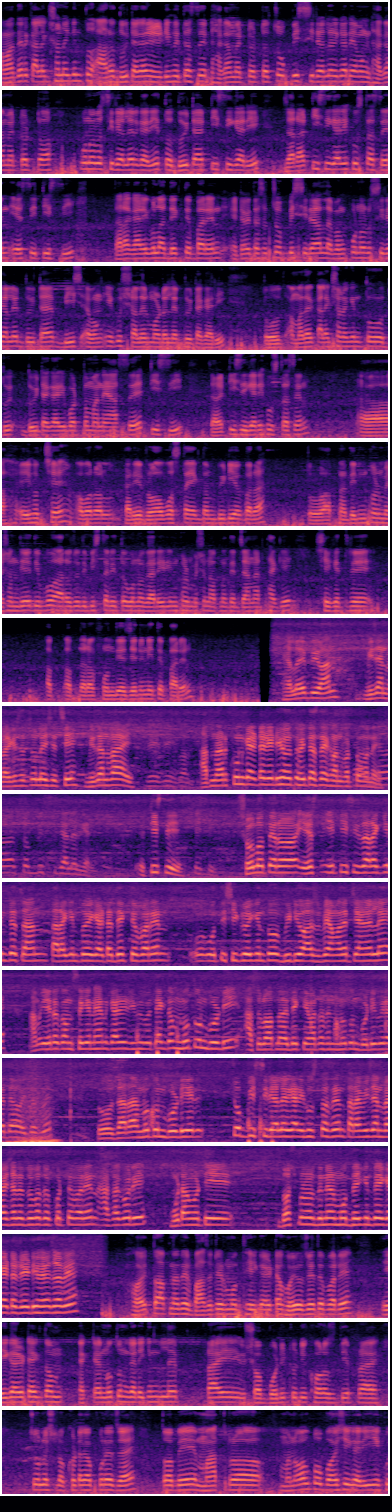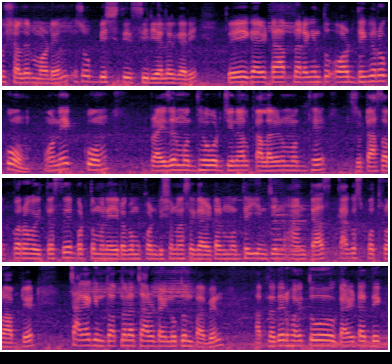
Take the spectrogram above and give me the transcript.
আমাদের কালেকশনে কিন্তু আরও দুইটা গাড়ি রেডি হইতেছে। ঢাকা মেট্রোটা চব্বিশ সিরিয়ালের গাড়ি এবং ঢাকা মেট্রোটা পনেরো সিরিয়ালের গাড়ি। তো দুইটা টিসি গাড়ি। যারা টিসি গাড়ি খুঁজতেছেন এসি টিসি তারা গাড়িগুলো দেখতে পারেন। এটা হইতেছে চব্বিশ সিরিয়াল এবং পনেরো সিরিয়ালের দুইটা বিশ এবং একুশ সালের মডেলের দুইটা গাড়ি। তো আমাদের কালেকশনে কিন্তু দুই, দুইটা গাড়ি বর্তমানে আছে টিসি যারা টিসি গাড়ি খুঁজতেছেন এই হচ্ছে ওভারঅল গাড়ির র অবস্থায় একদম ভিডিও করা। তো আপনাদের ইনফরমেশন দিয়ে দিব। আরও যদি বিস্তারিত কোনো গাড়ির ইনফরমেশন আপনাদের জানার থাকে সেক্ষেত্রে আপ- আপনারা ফোন দিয়ে জেনে নিতে পারেন। হ্যালো এভরিওয়ান মিজান ভাইয়ের কাছে চলে এসেছি। মিজান ভাই জি জি বল। আপনার কোন গাড়িটা রেডি হতে হইতাছে এখন বর্তমানে? চব্বিশ সিরিয়ালের গাড়ি। টিসি টিসি ষোলো তেরো এস ইটিসি যারা কিনতে চান তারা কিন্তু এই গাড়িটা দেখতে পারেন। অতি শীঘ্রই কিন্তু ভিডিও আসবে আমাদের চ্যানেলে আমি এরকম সেকেন্ড হ্যান্ড গাড়ি রিভিউ করতে একদম নতুন বডি আসলে আপনারা দেখতে পাচ্ছেন নতুন বডি করে দেওয়া হইতেছে। তো যারা নতুন বডির চব্বিশ সিরিয়ালের গাড়ি খুঁজতেছেন, তারা মিজান ভাইয়ের সাথে যোগাযোগ করতে পারেন। আশা করি মোটামুটি দশ পনেরো দিনের মধ্যেই কিন্তু এই গাড়িটা রেডি হয়ে যাবে। হয়তো আপনাদের বাজেটের মধ্যে এই গাড়িটা হয়েও যেতে পারে। এই গাড়িটা একদম একটা নতুন গাড়ি কিনলে প্রায় সব বডি টডি খরচ দিয়ে প্রায় চল্লিশ লক্ষ টাকা পড়ে যায়। তবে মাত্র মানে অল্প বয়সী গাড়ি, একুশ সালের মডেল চব্বিশ সিরিয়ালের গাড়ি। তো এই গাড়িটা আপনারা কিন্তু অর্ধেকেরও কম, অনেক কম প্রাইজের মধ্যে অরিজিনাল কালারের মধ্যে কিছু টাচ আপ করা হইতেছে। বর্তমানে এরকম কন্ডিশন আছে গাড়িটার মধ্যে ইঞ্জিন আনটাচ কাগজপত্র আপডেট চাকা কিন্তু আপনারা চারোটাই নতুন পাবেন। আপনাদের হয়তো গাড়িটা দেখ,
